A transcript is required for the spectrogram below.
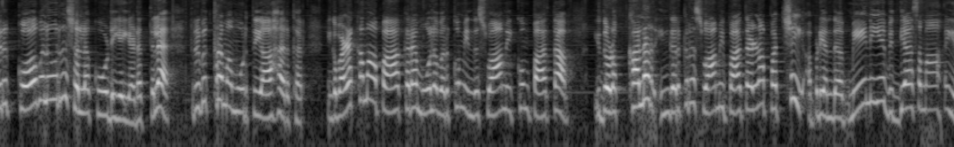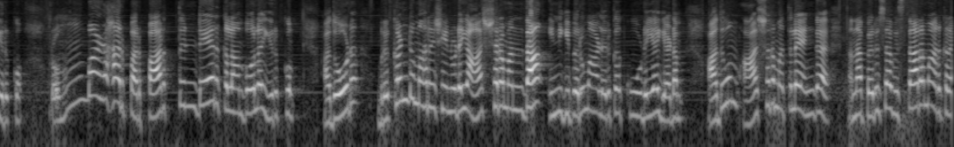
திருக்கோவலூர்னு சொல்லக்கூடிய இடத்துல திருவிக்ரமமூர்த்தியாக இருக்கார். நீங்கள் வழக்கமாக பார்க்குற மூலவருக்கும் இந்த சுவாமிக்கும் பார்த்தா இதோட கலர் இங்க இருக்கிற சுவாமி பார்த்தேன்னா பச்சை. அப்படி அந்த மேனியே வித்தியாசமாக இருக்கும். ரொம்ப அழகா இருப்பார். பார்த்துட்டே இருக்கலாம் போல இருக்கும். அதோட மிருகண்டு மகரிஷியினுடைய ஆசிரமந்தான் இன்னைக்கு பெருமாள் இருக்கக்கூடிய இடம். அதுவும் ஆசிரமத்தில் எங்க நல்லா பெருசா விஸ்தாரமா இருக்கிற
